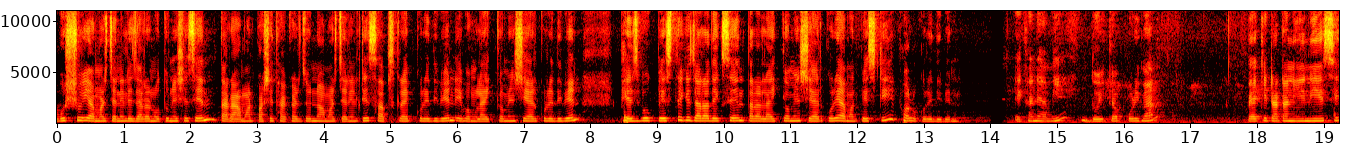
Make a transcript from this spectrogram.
অবশ্যই আমার চ্যানেলে যারা নতুন এসেছেন, তারা আমার পাশে থাকার জন্য আমার চ্যানেলটি সাবস্ক্রাইব করে দিবেন এবং লাইক কমেন্ট শেয়ার করে দিবেন। ফেসবুক পেজ থেকে যারা দেখছেন, তারা লাইক কমেন্ট শেয়ার করে আমার পেজটি ফলো করে দিবেন। এখানে আমি দুই কাপ পরিমাণ প্যাকেট আটা নিয়ে নিয়েছি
